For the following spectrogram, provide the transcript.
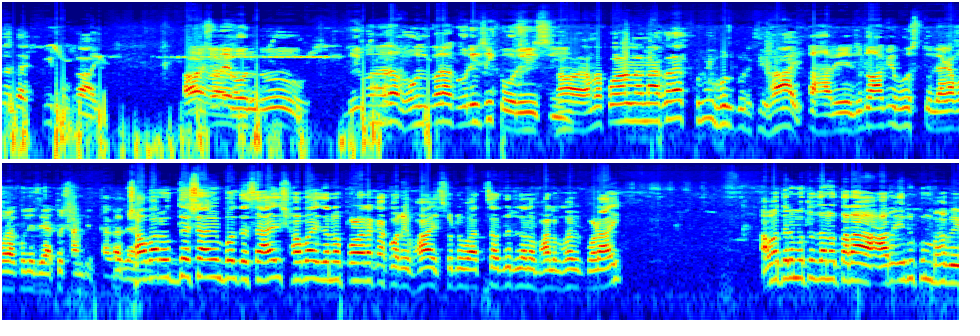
তো দেখ কি ঠুকাই আসলে বন্ধু। জীবনে ভুল করা করেছি করেছি। আমরা পড়ালেখা না করে খুবই ভুল করেছি ভাই। আরে যদি আগে বুঝতো লেখাপড়া করলে যে এত শান্তি থাকা যায়। সবার উদ্দেশ্যে আমি বলতে চাই সবাই যেন পড়ালেখা করে ভাই। ছোট বাচ্চাদের যেন ভালোভাবে পড়াই আমাদের মতো যেন তারা আর এরকম ভাবে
